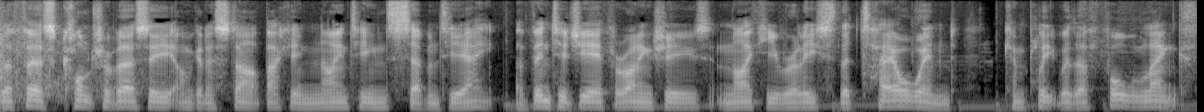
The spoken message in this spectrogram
The first controversy, I'm going to start back in 1978. A vintage year for running shoes, Nike released the Tailwind complete with a full-length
